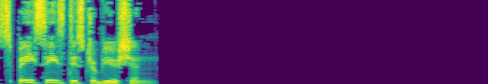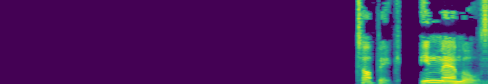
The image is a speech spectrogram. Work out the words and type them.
Species distribution. In mammals.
